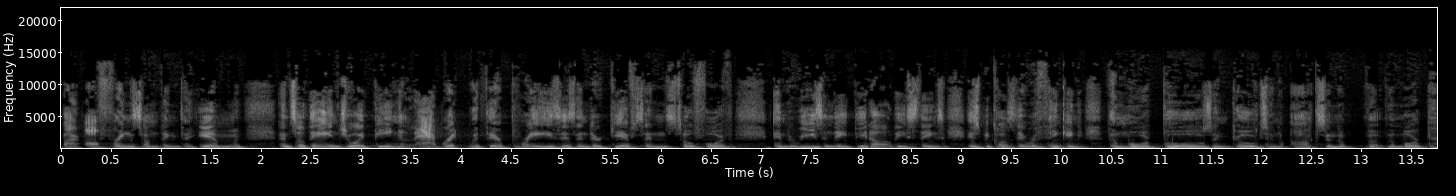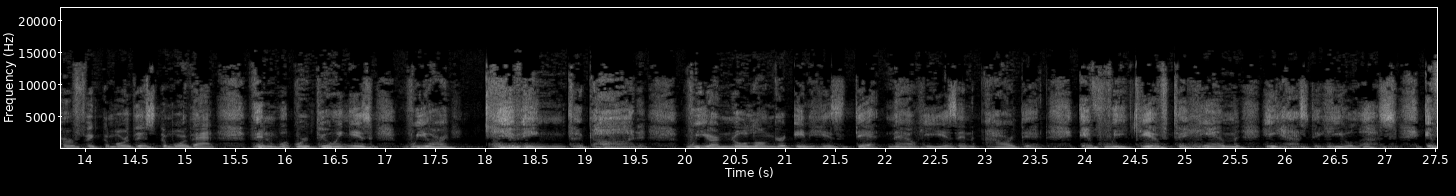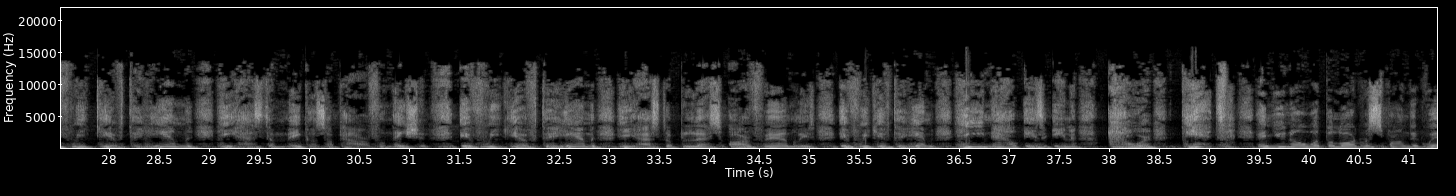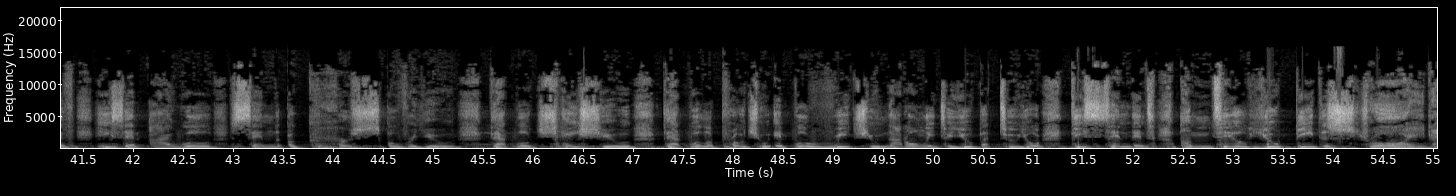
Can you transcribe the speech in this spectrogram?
by offering something to him. And so they enjoyed being elaborate with their praises and their gifts and so forth. And the reason they did all these things is because they were thinking the more bulls and goats and oxen, the, the, the more perfect, the more this, the more that, then what we're doing is we are giving to God. We are no longer in his debt. Now he is in our debt. If we give to him, he has to heal us. If we give to him, he has to make us a powerful nation. If we give to him, he has to bless our families. If we give to him, he now is in our debt. And you know what the Lord responded with? He said, I will send a curse over you that will chase you, that will approach you, it will reach you, not only to you, but to your descendants until you be destroyed.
